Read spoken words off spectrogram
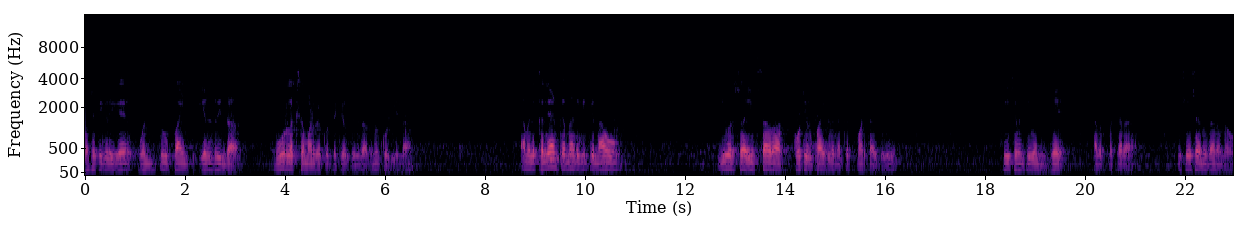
ವಸತಿಗಳಿಗೆ ಒಂದು ಪಾಯಿಂಟ್ ಎರಡರಿಂದ ಮೂರು ಲಕ್ಷ ಮಾಡಬೇಕು ಅಂತ ಕೇಳ್ಕೊಂಡಿದ್ದು, ಅದನ್ನು ಕೊಡಲಿಲ್ಲ. ಆಮೇಲೆ ಕಲ್ಯಾಣ ಕರ್ನಾಟಕಕ್ಕೆ ನಾವು ಈ ವರ್ಷ ಐದು ಸಾವಿರ ಕೋಟಿ ರೂಪಾಯಿಗಳನ್ನು ಖರ್ಚು ಮಾಡ್ತಾ ಇದ್ದೀವಿ. ತ್ರೀ ಸೆವೆಂಟಿ ಒನ್ ಜೆ ಅದರ ಪ್ರಕಾರ ವಿಶೇಷ ಅನುದಾನ ನಾವು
